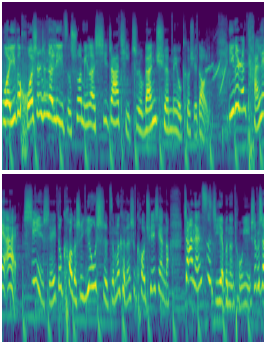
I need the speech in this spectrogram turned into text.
我一个活生生的例子，说明了吸渣体质完全没有科学道理。一个人谈恋爱吸引谁都靠的是优势，怎么可能是靠缺陷呢？渣男自己也不能同意，是不是？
